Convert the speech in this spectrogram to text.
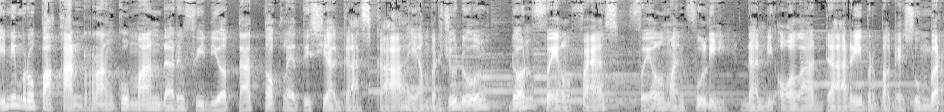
Ini merupakan rangkuman dari video TED Talk Leticia Gaska yang berjudul Don't Fail Fast, Fail Mindfully dan diolah dari berbagai sumber.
